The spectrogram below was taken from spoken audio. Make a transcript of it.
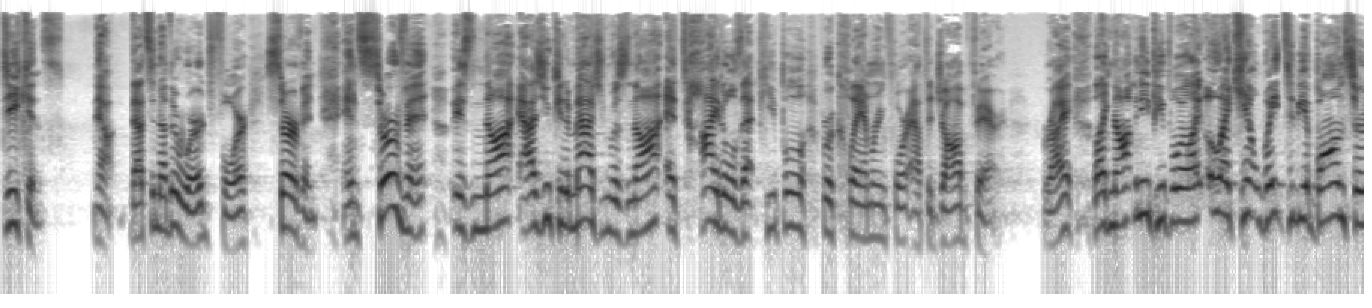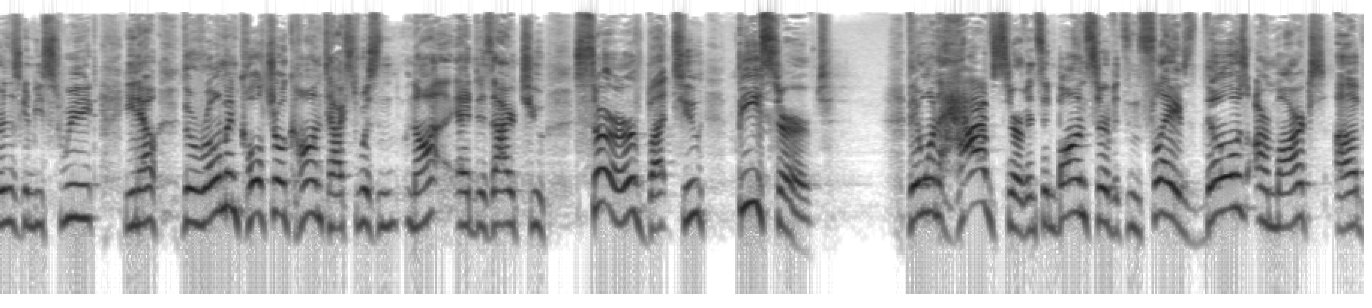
Deacons. Now, that's another word for servant. And servant is not, as you can imagine, was not a title that people were clamoring for at the job fair right? Like, not many people are like, oh, I can't wait to be a bond servant. This is going to be sweet. You know, the Roman cultural context was not a desire to serve, but to be served. They want to have servants and bond servants and slaves. Those are marks of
